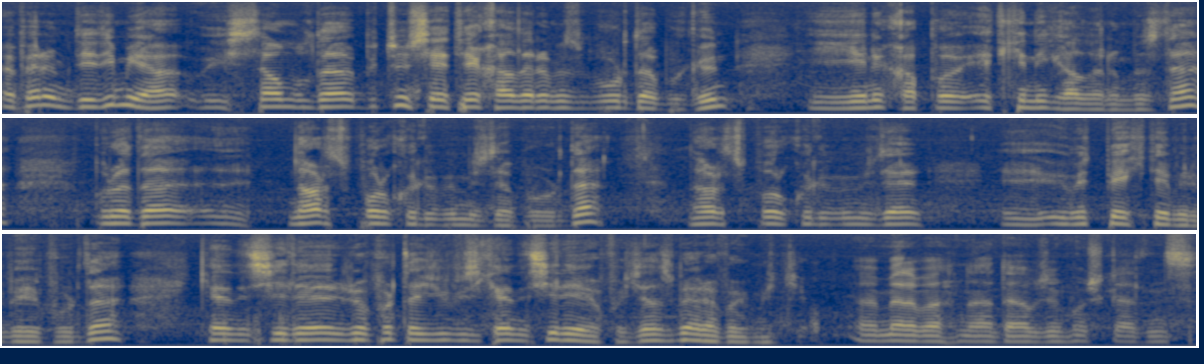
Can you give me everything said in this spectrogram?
Efendim dedim ya İstanbul'da bütün STK'larımız burada bugün. Yeni Kapı etkinlik alanımızda. Burada e, Nar Spor Kulübümüz de burada. Nar Spor Kulübümüzden e, Ümit Bekdemir Bey burada. Kendisiyle röportajı biz kendisiyle yapacağız. Merhaba Ümit'ciğim. E, Merhaba Nadi abicim, hoş geldiniz.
